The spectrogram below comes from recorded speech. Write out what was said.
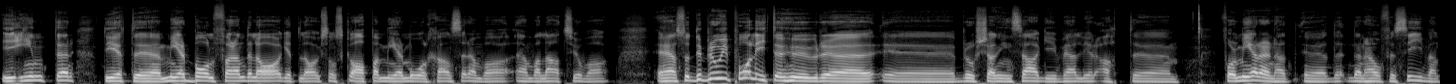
i Inter. Det är ett eh, mer bollförande lag, ett lag som skapar mer målchanser än vad, än vad Lazio var. Eh, så det beror ju på lite hur eh, brorsan Inzaghi väljer att formera den här, eh, den här offensiven.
